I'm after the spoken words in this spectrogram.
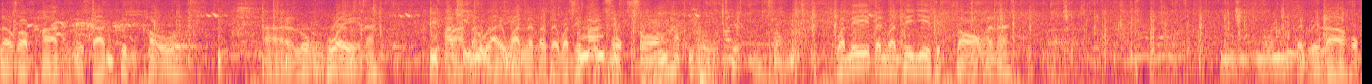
แล้วก็ผ่านในการขึ้นเขาอ่าลงห้วยนะมีพระสีหลายวันแล้วตั้งแต่วันที่ประมาณสิบสองครับวันนี้เป็นวันที่ยี่สิบสองแล้วนะเป็นเวลาหก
